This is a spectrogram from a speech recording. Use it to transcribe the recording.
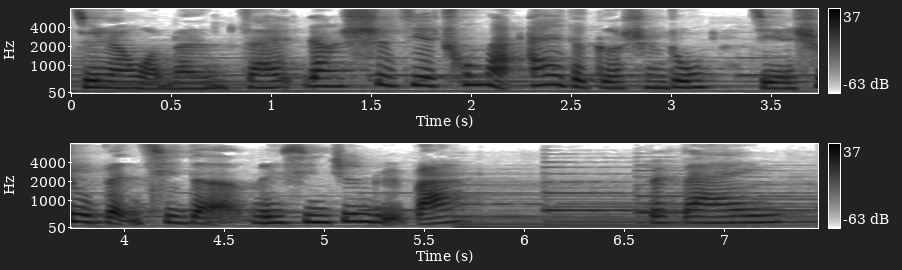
就让我们在让世界充满爱的歌声中结束本期的温馨之旅吧，拜拜。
